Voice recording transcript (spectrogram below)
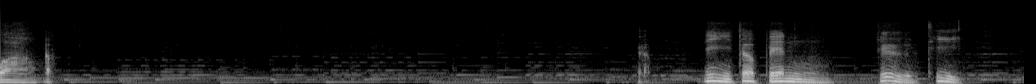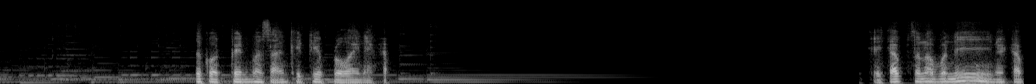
วางครับ นี่ก็เป็นชื่อที่สะกดเป็นภาษาอังกฤษเรียบร้อยนะครับ โอเคครับสำหรับวันนี้นะครับ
